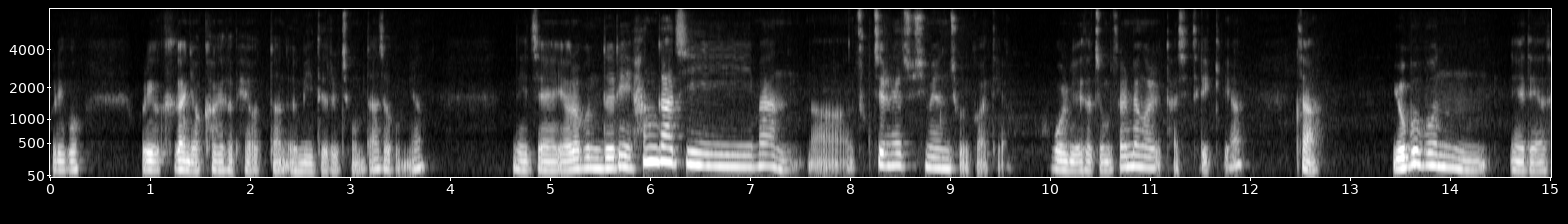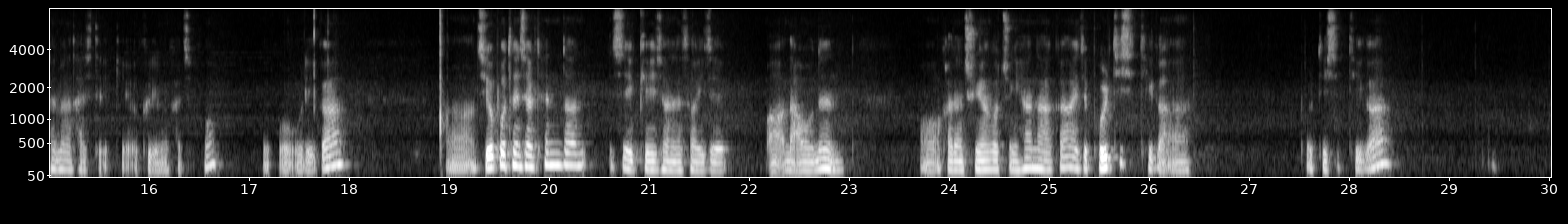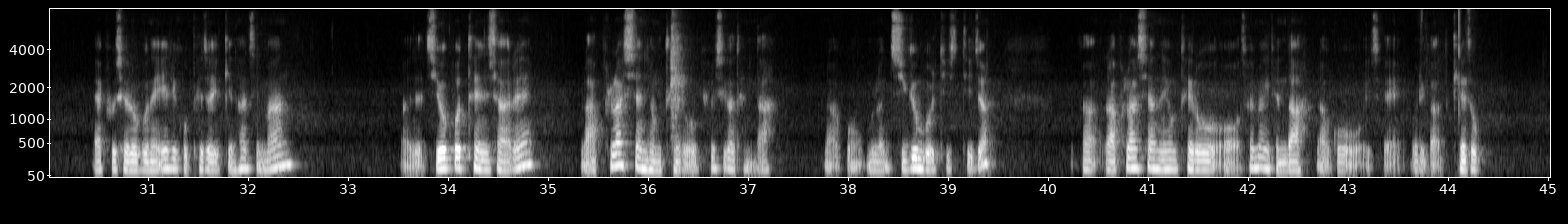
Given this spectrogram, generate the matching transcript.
그리고 우리가 그간 역학에서 배웠던 의미들을 조금 따져보면 근데 이제 여러분들이 한 가지만 어, 숙지를 해주시면 좋을 것 같아요. 그걸 위해서 좀 설명을 다시 드릴게요. 자, 이 부분에 대한 설명을 다시 드릴게요. 그림을 가지고 그리고 우리가 어, 지오 포텐셜 텐던시 이퀘이션에서 이제 어, 나오는 어, 가장 중요한 것 중에 하나가 이제 볼티시티가 볼티시티가 f0분의 1이 곱해져 있긴 하지만 어, 지오 포텐셜의 라플라시안 형태로 표시가 된다 라고 물론 지균 볼티시티죠. 그러니까 라플라시안의 형태로 어, 설명이 된다 라고 이제 우리가 계속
